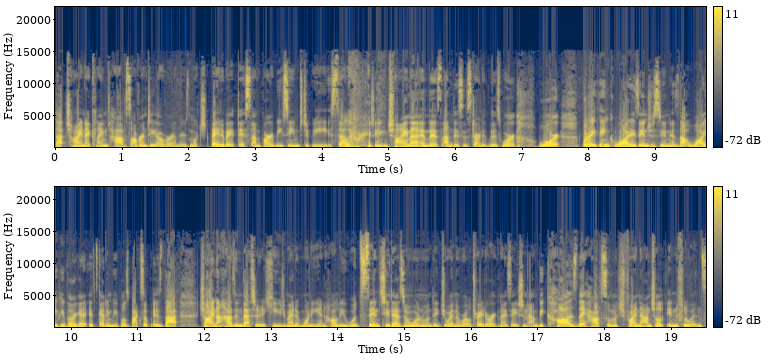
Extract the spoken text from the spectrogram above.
that China claims to have sovereignty over, and there's much debate about this. And Barbie seems to be celebrating China in this, and this has started this war. War, but I think what is interesting is that why people are get, it's getting people's backs up is that China has invested a huge amount of money in Hollywood since 2001 when they joined the World Trade Organization, and because they have so much financial influence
